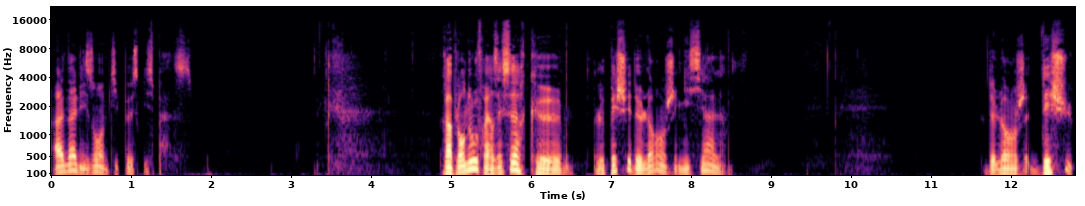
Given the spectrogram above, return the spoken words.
Analysons un petit peu ce qui se passe. Rappelons-nous, frères et sœurs, que le péché de l'ange initial, de l'ange déchu,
